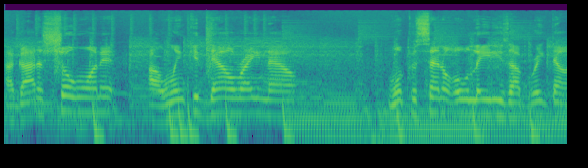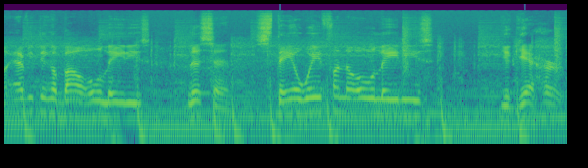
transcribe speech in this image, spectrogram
I got a show on it. I'll link it down right now. 1% of old ladies, I break down everything about old ladies. Listen, stay away from the old ladies. You get hurt.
